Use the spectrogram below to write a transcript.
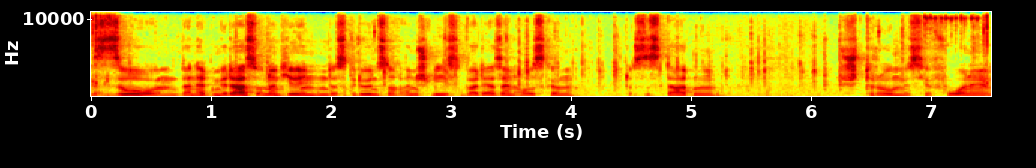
So, dann hätten wir das und dann hier hinten das Gedöns noch anschließen. War der sein Ausgang? Das ist Daten. Strom ist hier vorne.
